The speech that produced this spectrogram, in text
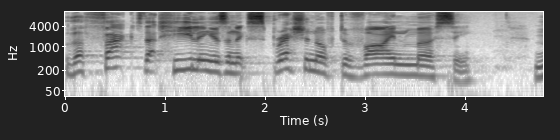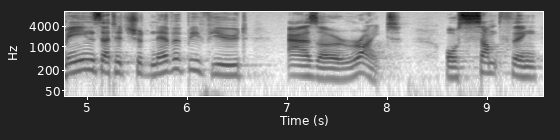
The fact that healing is an expression of divine mercy means that it should never be viewed as a right or something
